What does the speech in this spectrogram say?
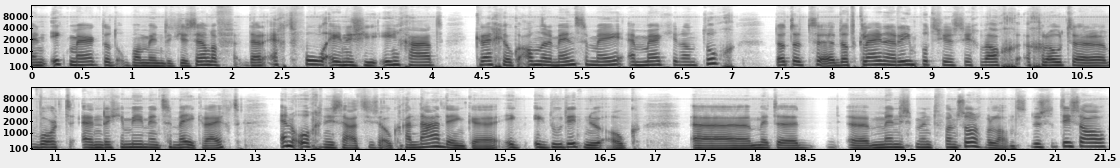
En ik merk dat op het moment dat je zelf daar echt vol energie in gaat, krijg je ook andere mensen mee. En merk je dan toch dat het, uh, dat kleine rimpeltje zich wel groter wordt en dat je meer mensen meekrijgt. En organisaties ook gaan nadenken. Ik, ik doe dit nu ook uh, met de uh, management van zorgbalans. Dus het is al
